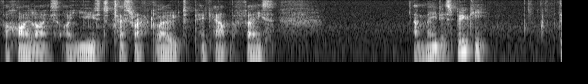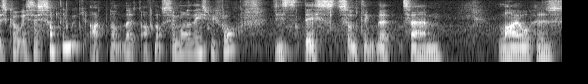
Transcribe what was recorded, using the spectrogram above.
for highlights. I used Tesseract Glow to pick out the face and made it spooky this cool. Is this something we? I've not. I've not seen one of these before. Is this something that um, Lyle has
